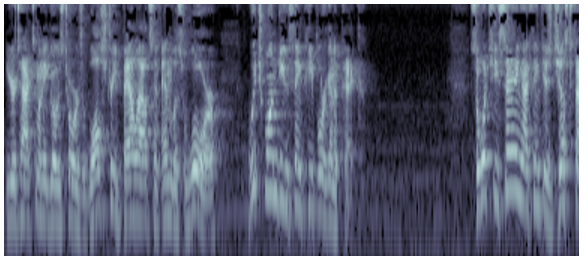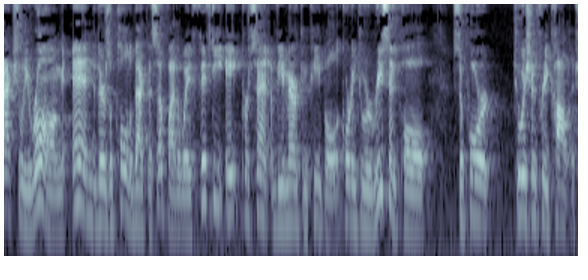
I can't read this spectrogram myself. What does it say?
your tax money goes towards Wall Street bailouts and endless war, which one do you think people are going to pick? So what she's saying, I think, is just factually wrong, and there's a poll to back this up, by the way. 58% of the American people, according to a recent poll, support tuition-free college.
